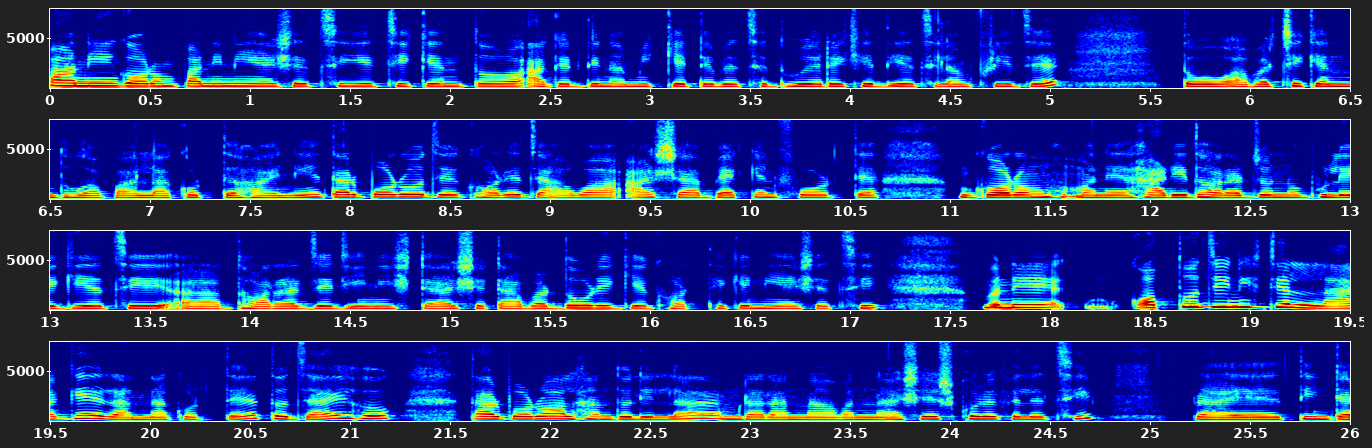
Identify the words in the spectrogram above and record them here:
পানি, গরম পানি নিয়ে এসেছি চিকেন তো আগের দিন আমি কেটে বেছে ধুয়ে রেখে দিয়েছিলাম ফ্রিজে তো আবার চিকেন ধোয়া পালা করতে হয়নি। তারপরও যে ঘরে যাওয়া, আসা ব্যাক অ্যান্ড ফোর্থ গরম মানে হাড়ি ধরার জন্য ভুলে গিয়েছি। ধরার যে জিনিসটা সেটা আবার দৌড়ে গিয়ে ঘর থেকে নিয়ে এসেছি। মানে কত জিনিস যে লাগে রান্না করতে। তো যাই হোক, তারপরও আলহামদুলিল্লাহ আমরা রান্না বান্না শেষ করে ফেলেছি। প্রায় তিনটা,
